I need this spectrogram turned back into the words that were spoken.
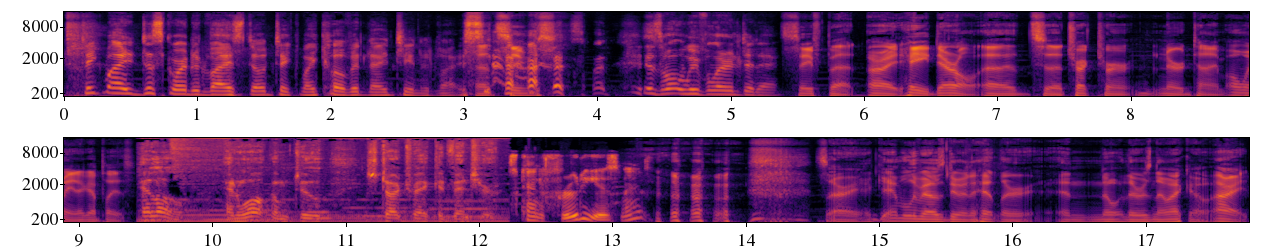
take my Discord advice. Don't take my COVID nineteen advice. That seems- That's what- is what we've learned today. Safe bet. All right. Hey, Daryl. Uh, it's uh, Trek turn nerd time. Oh wait, I got to play this. Hello, and welcome to Star Trek Adventure. It's kind of fruity, isn't it? Sorry, I can't believe I was doing a Hitler and no, there was no echo. All right.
